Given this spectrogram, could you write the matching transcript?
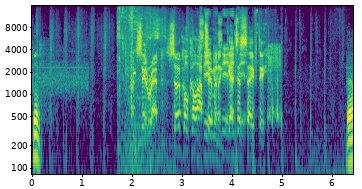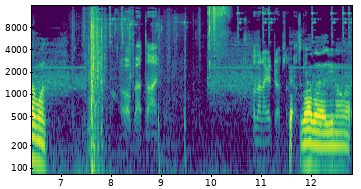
Kid. Sit rep. Circle collapse see it, I imminent. it, Get I to see it. safety. Grab one. Oh, about time. Hold on, I gotta drop something Gra- else. Grab the, you know what?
